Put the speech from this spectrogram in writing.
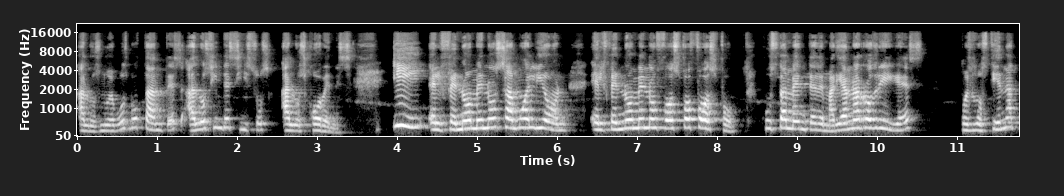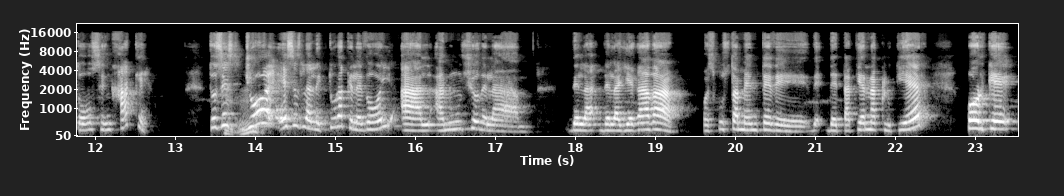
a los nuevos votantes, a los indecisos, a los jóvenes. Y el fenómeno Samuel León, el fenómeno fosfo-fosfo, justamente de Mariana Rodríguez, pues los tiene a todos en jaque. Entonces, yo esa es la lectura que le doy al anuncio de la, de la, de la llegada, pues justamente de, de, Tatiana Cloutier, porque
